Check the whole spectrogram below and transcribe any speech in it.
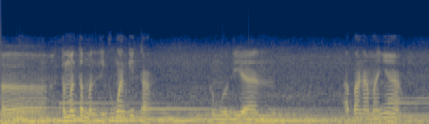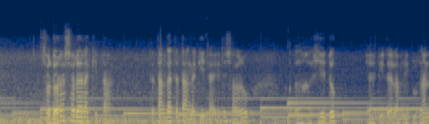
uh, teman-teman lingkungan kita kemudian apa namanya saudara-saudara kita tetangga-tetangga kita itu selalu uh, hidup ya di dalam lingkungan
